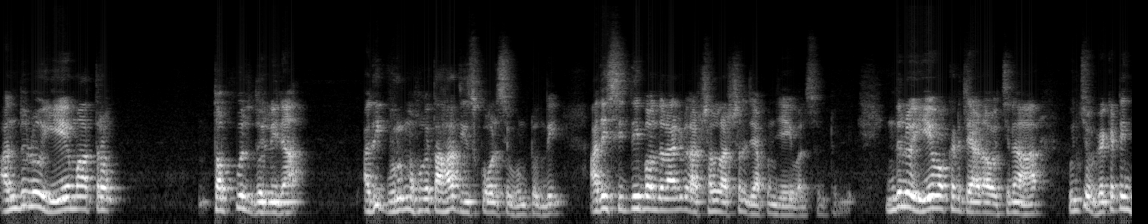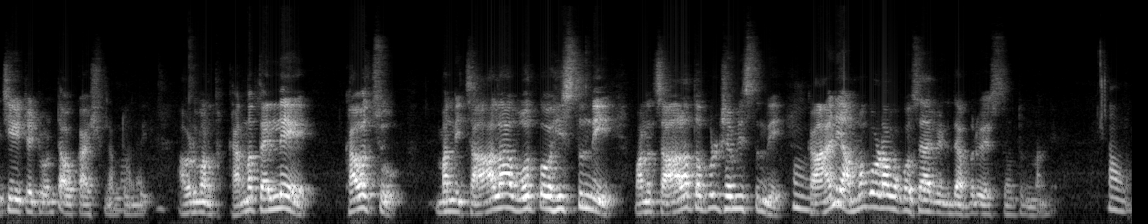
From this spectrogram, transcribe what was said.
అందులో ఏమాత్రం తప్పులు దొల్లినా అది గురుముఖత తీసుకోవాల్సి ఉంటుంది. అది సిద్ధి పొందడానికి లక్షల లక్షలు జపం చేయవలసి ఉంటుంది. ఇందులో ఏ ఒక్కటి తేడా వచ్చినా కొంచెం వికటించేటటువంటి అవకాశం ఉంటుంది. ఆవిడ మన కన్న తల్లే కావచ్చు. మనని చాలా ఓర్పు వహిస్తుంది మనం చాలా తప్పులు క్షమిస్తుంది. కానీ అమ్మ కూడా ఒక్కోసారి రెండు దెబ్బలు వేస్తుంటుంది మనని. అవును.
